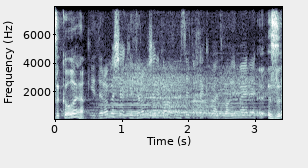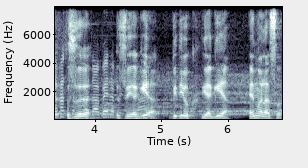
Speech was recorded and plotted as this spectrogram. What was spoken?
זה קורה. כי זה לא משנה, כי זה לא משנה כמה אנחנו מנסים להתרחק מהדברים האלה. זה, יגיע, בדיוק, יגיע, אין מה לעשות.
